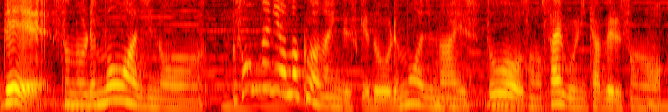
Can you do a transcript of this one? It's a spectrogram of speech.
でそのレモン味のそんなに甘くはないんですけどレモン味のアイスとその最後に食べるその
